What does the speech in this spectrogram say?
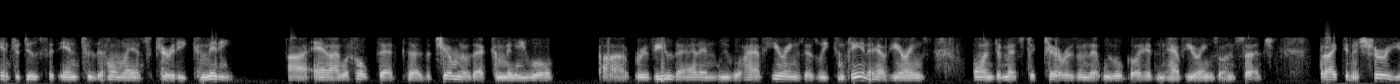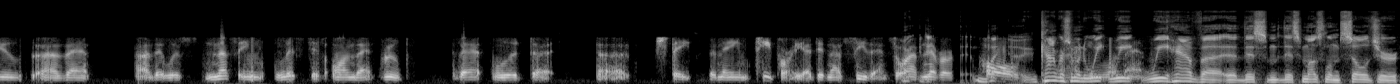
introduce it into the Homeland Security Committee. Uh, and I would hope that uh, the chairman of that committee will uh, review that, and we will have hearings as we continue to have hearings on domestic terrorism. That we will go ahead and have hearings on such. But I can assure you uh, that uh, there was nothing listed on that group that would uh, uh, state the name Tea Party. I did not see that, so I've never called. But, uh, Congresswoman, we we, we have uh, this this Muslim soldier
